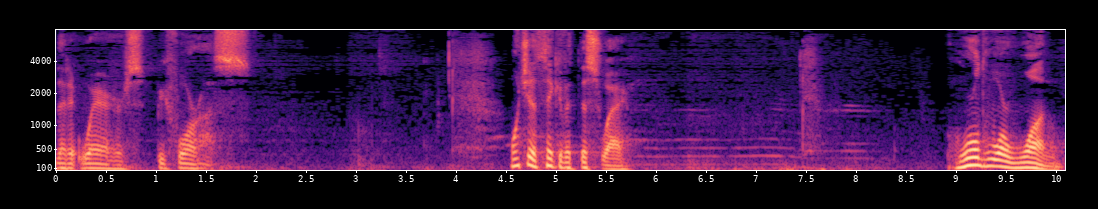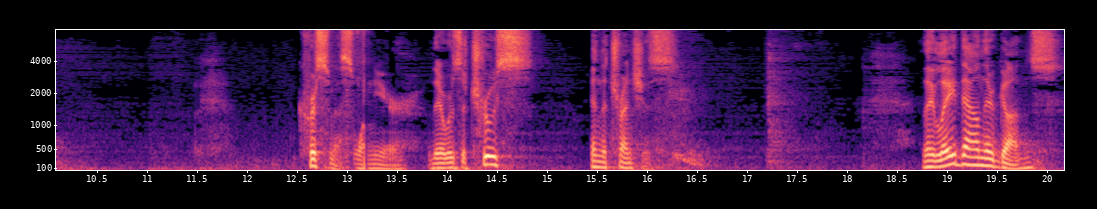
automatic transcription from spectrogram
that it wears before us. I want you to think of it this way. World War I, Christmas one year, there was a truce in the trenches. They laid down their guns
